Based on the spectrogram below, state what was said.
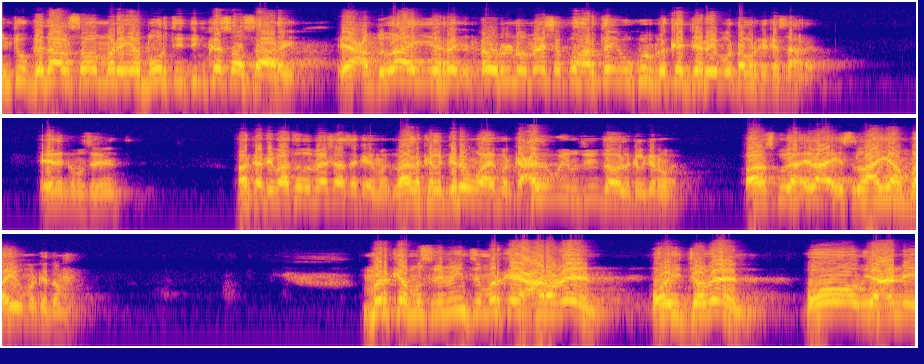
intuu gadaal soo maraya buurtii dib ka soo saaray. Ee cabdullaahi iyo rag dhowr ninoo meesha ku hartay uu kurka ka jaray buu dhabarka ka saaray. Ciidanka muslimiinta marka dhibaatadu meeshaasa ka imaad waa la kala garan waaye marka cadowgii muslimiinta waa la kala garan waaye. Waa la isku yaa ilaa ay islaayaan ba ayagu marka dambe. Marka muslimiintii markay carareen oy jabeen oo yacni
